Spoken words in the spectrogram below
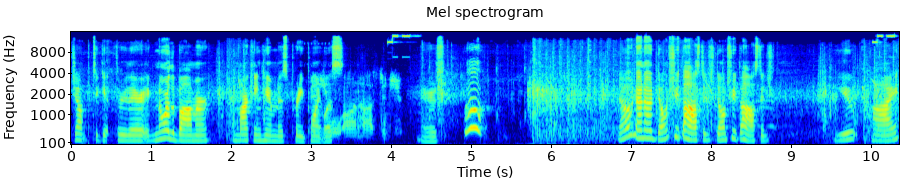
Jump to get through there. Ignore the bomber. Marking him is pretty pointless. Visual on hostage. There's... Woo! No, no, no, don't shoot the hostage. Don't shoot the hostage. You, seconds.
